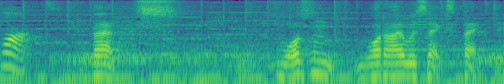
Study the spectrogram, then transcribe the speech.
What? that wasn't what I was expecting.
